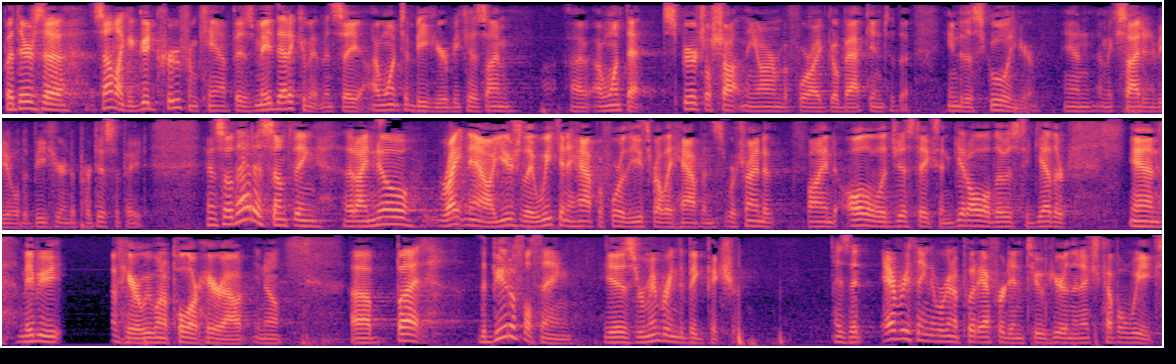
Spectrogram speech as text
But there's a, it sounds like a good crew from camp has made that a commitment, say, I want to be here because I'm, I, I want that spiritual shot in the arm before I go back into the, into the school year. And I'm excited to be able to be here and to participate. And so that is something that I know right now, usually a week and a half before the youth rally happens, we're trying to find all the logistics and get all of those together. And maybe here we want to pull our hair out, you know. Uh, but the beautiful thing is remembering the big picture. Is that everything that we're going to put effort into here in the next couple of weeks,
